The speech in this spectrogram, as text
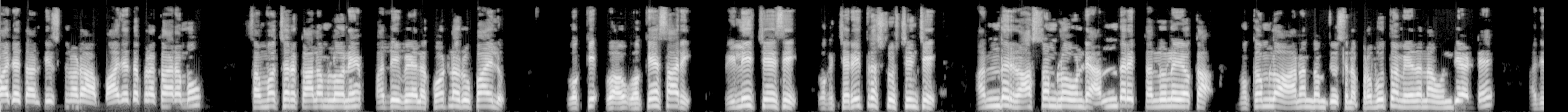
బాధ్యత అని తీసుకున్నాడు. ఆ బాధ్యత ప్రకారము సంవత్సర కాలంలోనే పదివేల కోట్ల రూపాయలు ఒకే ఒకేసారి రిలీజ్ చేసి ఒక చరిత్ర సృష్టించి అందరి రాష్ట్రంలో ఉండే అందరి తల్లుల యొక్క ముఖంలో ఆనందం చూసిన ప్రభుత్వం ఏదైనా ఉంది అంటే అది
